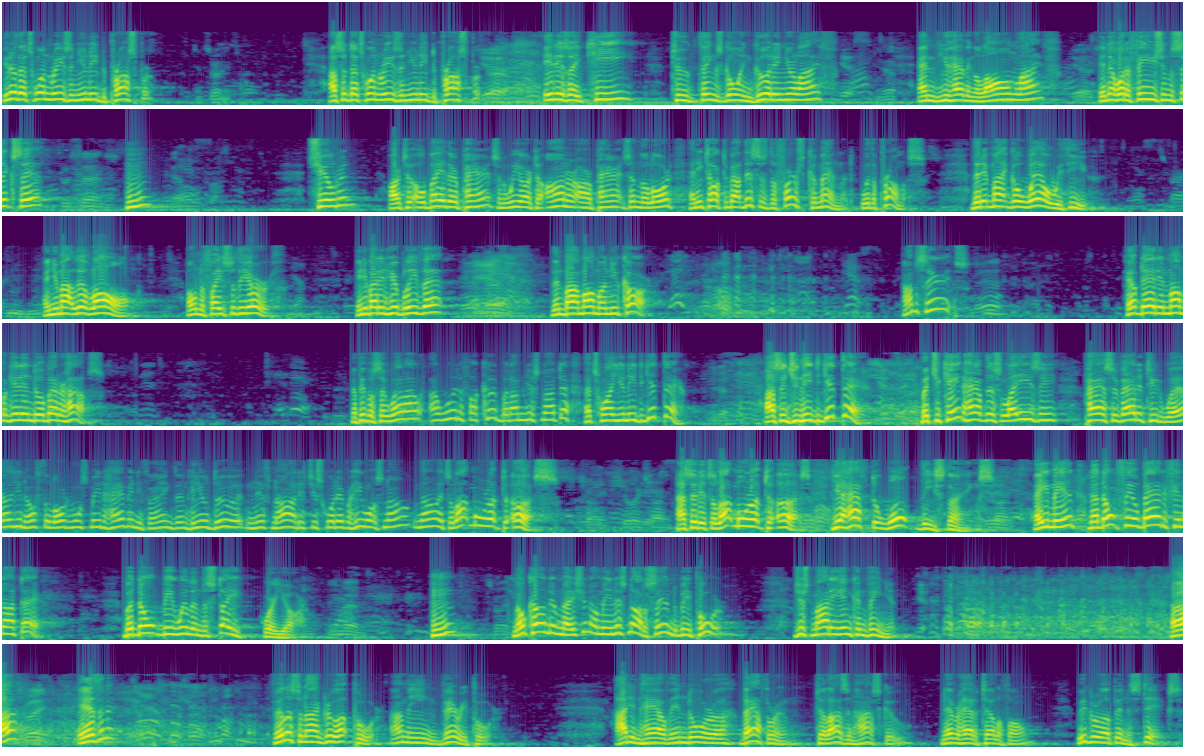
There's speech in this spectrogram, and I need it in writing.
You know, that's one reason you need to prosper. I said that's one reason you need to prosper. It is a key to things going good in your life and you having a long life. Isn't that what Ephesians 6 said? Hmm? Children are to obey their parents and we are to honor our parents in the Lord. And he talked about this is the first commandment with a promise that it might go well with you. And you might live long on the face of the earth. Anybody in here believe that? Then buy mama a new car. I'm serious. Help daddy and mama get into a better house. Now people say, well, I, I would if I could, but I'm just not there. That's why you need to get there. I said, you need to get there. But you can't have this lazy, passive attitude. Well, you know, if the Lord wants me to have anything, then He'll do it. And if not, it's just whatever He wants. No, no, it's a lot more up to us. I said, it's a lot more up to us. You have to want these things. Amen. Now don't feel bad if you're not there. But don't be willing to stay where you are. Hmm? No condemnation. I mean, it's not a sin to be poor. Just mighty inconvenient. Huh? Isn't it? Phyllis and I grew up poor. I mean, very poor. I didn't have indoor uh, bathroom till I was in high school. Never had a telephone. We grew up in the sticks.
